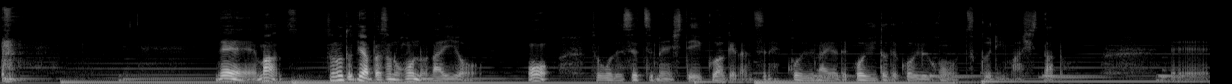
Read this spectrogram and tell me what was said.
でまあその時はやっぱりその本の内容をそこで説明していくわけなんですね。こういう内容でこういう意図でこういう本を作りましたと。え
